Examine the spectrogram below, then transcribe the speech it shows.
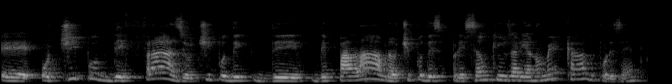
eh, o tipo de frase, o tipo de, de, de palavra, o tipo de expressão que usaria no mercado, por exemplo.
